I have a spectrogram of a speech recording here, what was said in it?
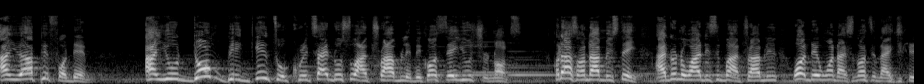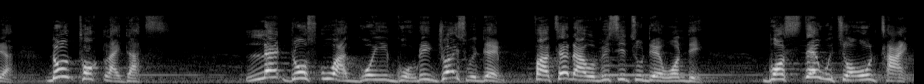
And you're happy for them. And you don't begin to criticize those who are traveling because say you should not. But that's another mistake. I don't know why these people are traveling. What they want that's not in Nigeria. Don't talk like that. Let those who are going go. Rejoice with them. If I tell that I will visit you there one day. But stay with your own time.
